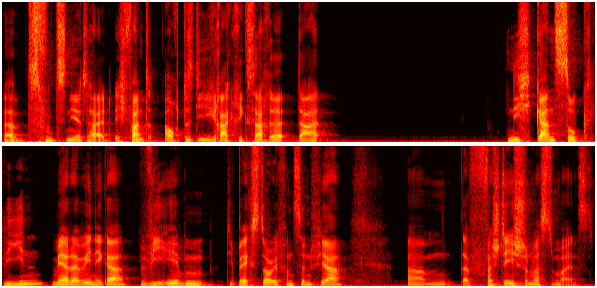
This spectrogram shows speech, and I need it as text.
äh, das funktioniert halt. Ich fand auch, dass die Irakkriegssache da nicht ganz so clean, mehr oder weniger, wie eben die Backstory von Cynthia. Ähm, da verstehe ich schon, was du meinst.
